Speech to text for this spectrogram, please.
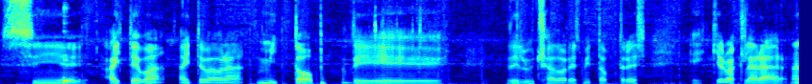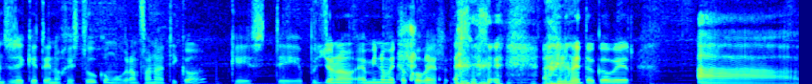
Sí, ¿eh? ahí te va, ahí te va ahora mi top de, de luchadores, mi top 3. Eh, quiero aclarar, antes de que te enojes tú como gran fanático, que este, pues yo no, a mí no me tocó ver, a mí no me tocó ver a,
